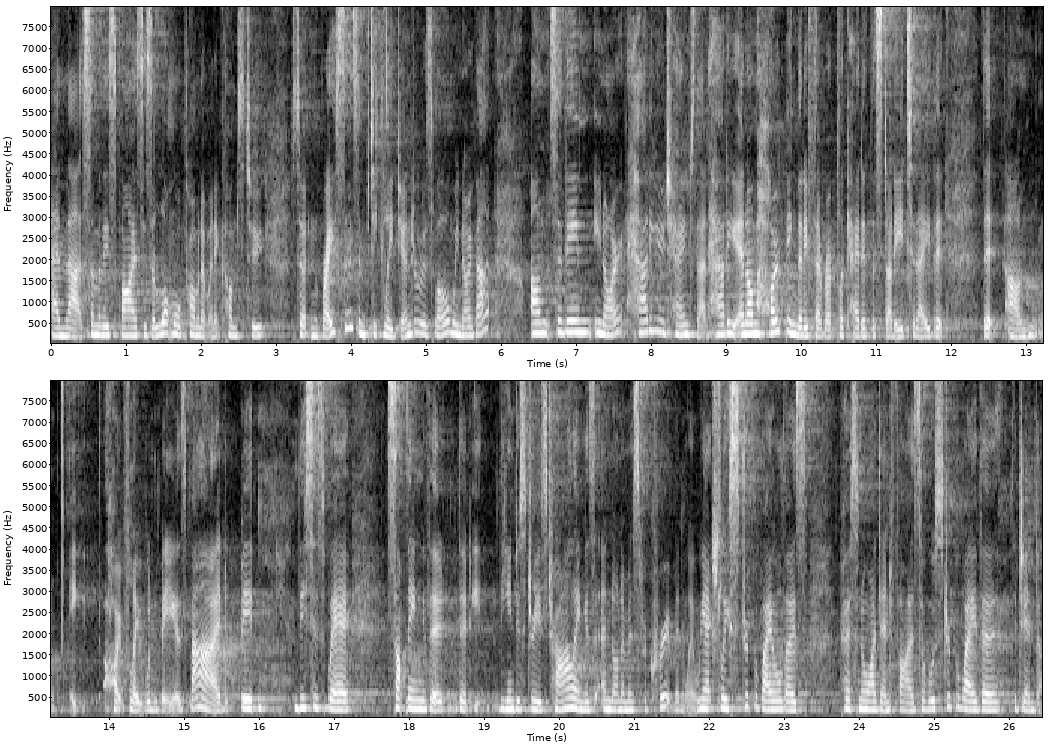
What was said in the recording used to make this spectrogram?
and that some of this bias is a lot more prominent when it comes to certain races and particularly gender as well. We know that. Um, so then, you know, how do you change that? How do you? And I'm hoping that if they replicated the study today, that that um, it, hopefully it wouldn't be as bad. But this is where something that that it, the industry is trialing is anonymous recruitment, where we actually strip away all those personal identifiers. So we'll strip away the, the gender,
